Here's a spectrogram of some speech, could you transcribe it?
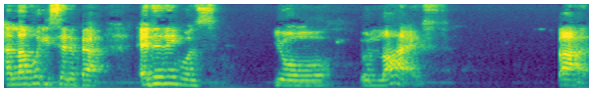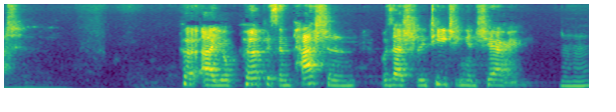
I love what you said about editing was your your life, but per, uh, your purpose and passion was actually teaching and sharing. Mm-hmm.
